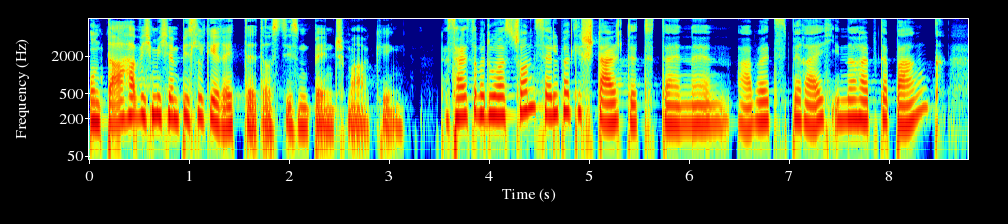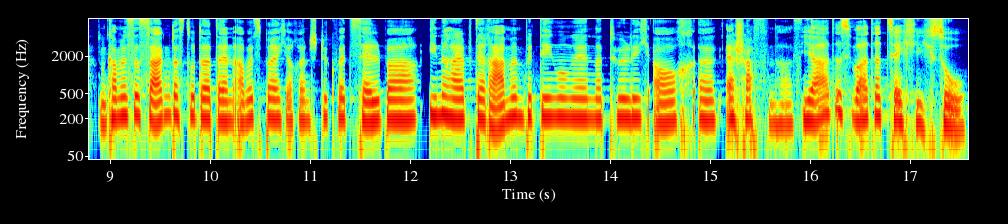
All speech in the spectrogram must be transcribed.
Und da habe ich mich ein bisschen gerettet aus diesem Benchmarking. Das heißt aber, du hast schon selber gestaltet deinen Arbeitsbereich innerhalb der Bank. Dann kann man so sagen, dass du da deinen Arbeitsbereich auch ein Stück weit selber innerhalb der Rahmenbedingungen natürlich auch äh, erschaffen hast. Ja, das war tatsächlich so.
